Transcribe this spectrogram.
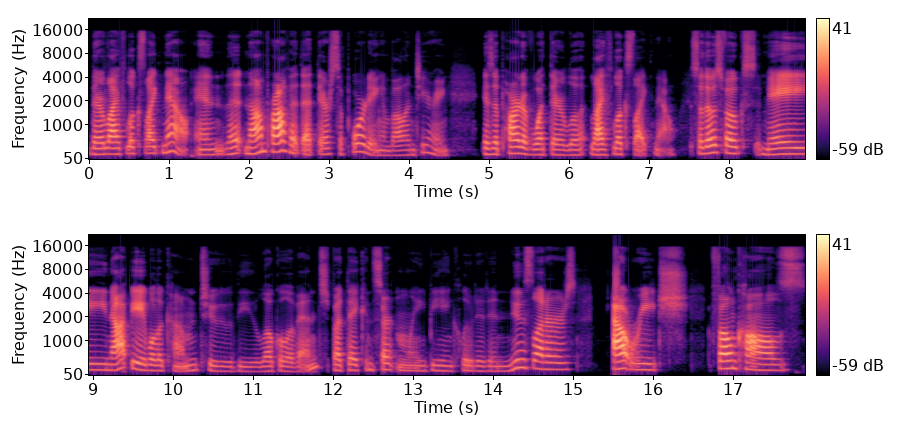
their life looks like now, and the nonprofit that they're supporting and volunteering is a part of what their lo- life looks like now. So those folks may not be able to come to the local event, but they can certainly be included in newsletters, outreach, phone calls,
